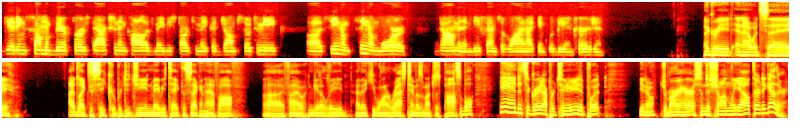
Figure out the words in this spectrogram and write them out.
getting some of their first action in college maybe start to make a jump. So to me, uh, seeing a seeing a more dominant defensive line, I think, would be encouraging. Agreed, and I would say I'd like to see Cooper DeJean maybe take the second half off uh, if Iowa can get a lead. I think you want to rest him as much as possible, and it's a great opportunity to put you know Jermari Harrison, Deshaun Lee out there together.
